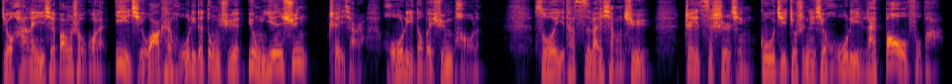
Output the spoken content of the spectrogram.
就喊了一些帮手过来，一起挖开狐狸的洞穴，用烟熏。这下啊，狐狸都被熏跑了。所以他思来想去，这次事情估计就是那些狐狸来报复吧。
